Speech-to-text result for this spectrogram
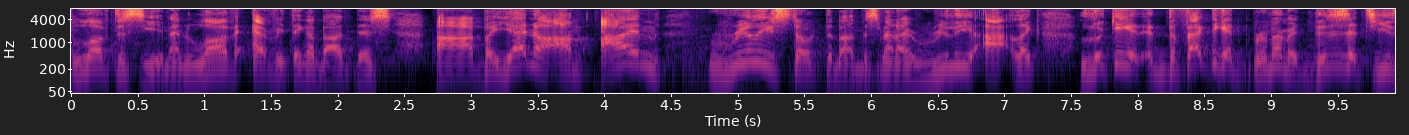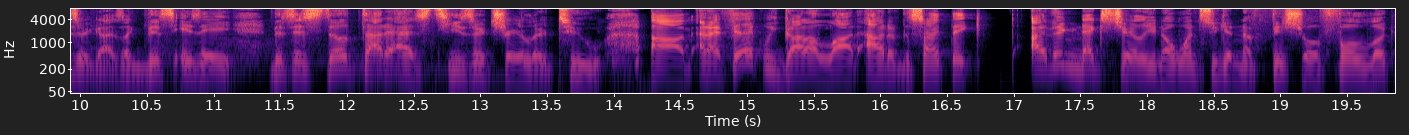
Love to see it man. Love everything about this. Uh but yeah no i'm i'm really stoked about this man. I really uh, like looking at the fact again remember this is a teaser guys. Like this is a this is still touted as teaser trailer 2 um and i feel like we got a lot out of this. I think I think next year, you know, once you get an official full look,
